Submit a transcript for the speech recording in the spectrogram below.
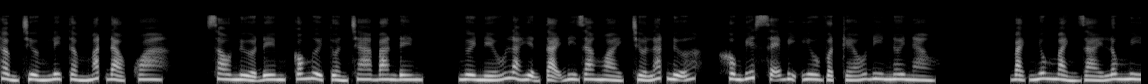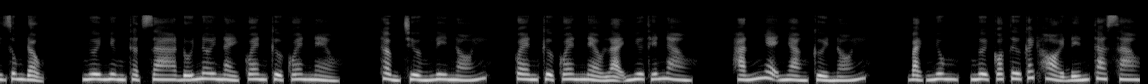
Thẩm trường ly tầm mắt đào qua. Sau nửa đêm có người tuần tra ban đêm. Người nếu là hiện tại đi ra ngoài, chờ lát nữa, không biết sẽ bị yêu vật kéo đi nơi nào. Bạch Nhung mảnh dài lông mi rung động. Ngươi nhưng thật ra đối nơi này quen cửa quen nẻo. Thẩm trường ly nói, quen cửa quen nẻo lại như thế nào? Hắn nhẹ nhàng cười nói. Bạch Nhung, ngươi có tư cách hỏi đến ta sao?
